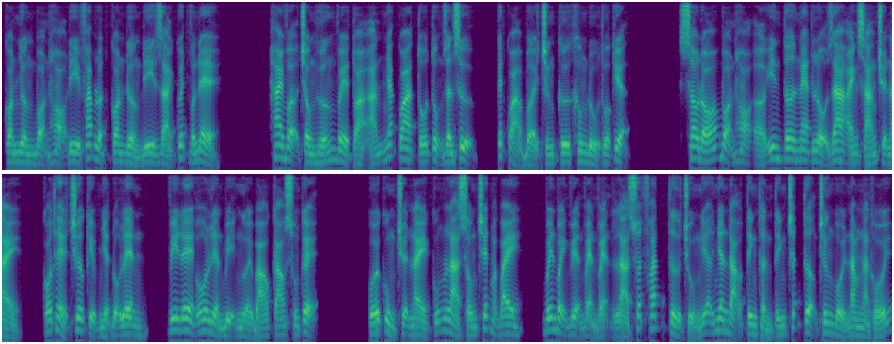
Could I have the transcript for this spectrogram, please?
còn nhường bọn họ đi pháp luật con đường đi giải quyết vấn đề. Hai vợ chồng hướng về tòa án nhắc qua tố tụng dân sự, kết quả bởi chứng cứ không đủ thua kiện. Sau đó bọn họ ở internet lộ ra ánh sáng chuyện này, có thể chưa kịp nhiệt độ lên, video liền bị người báo cáo xuống kệ. Cuối cùng chuyện này cũng là sống chết mặc bay, bên bệnh viện vẹn vẹn là xuất phát từ chủ nghĩa nhân đạo tinh thần tính chất tượng trưng bồi năm ngàn khối.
